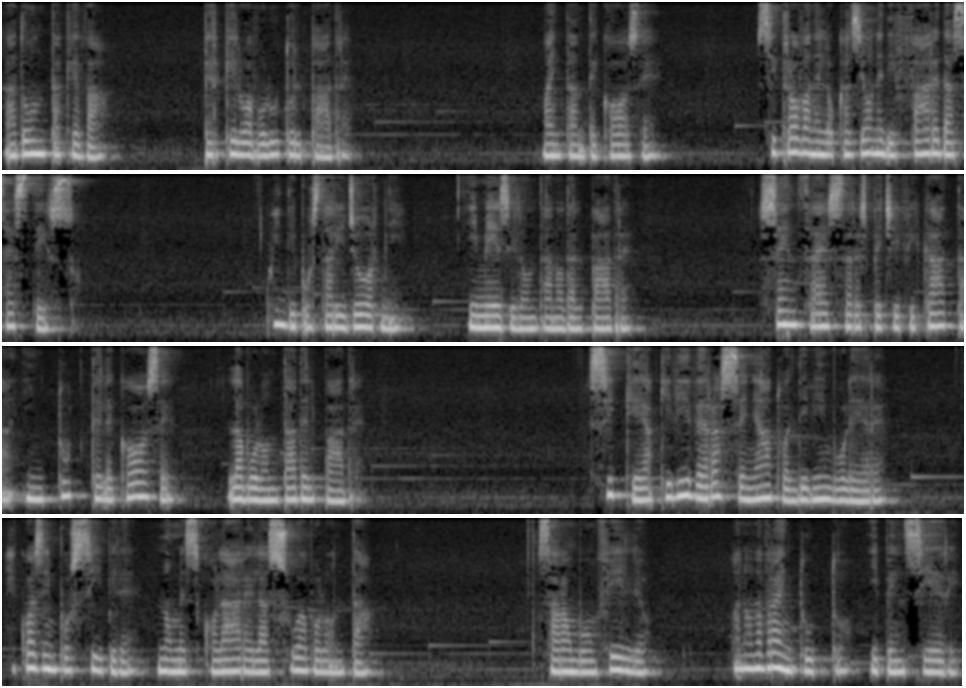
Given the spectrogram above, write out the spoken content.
ad onta che va perché lo ha voluto il Padre. Ma in tante cose si trova nell'occasione di fare da sé stesso. Quindi può stare i giorni, i mesi lontano dal Padre, senza essere specificata in tutte le cose la volontà del Padre. Sicché a chi vive rassegnato al divin volere, è quasi impossibile non mescolare la sua volontà. Sarà un buon figlio, ma non avrà in tutto i pensieri,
